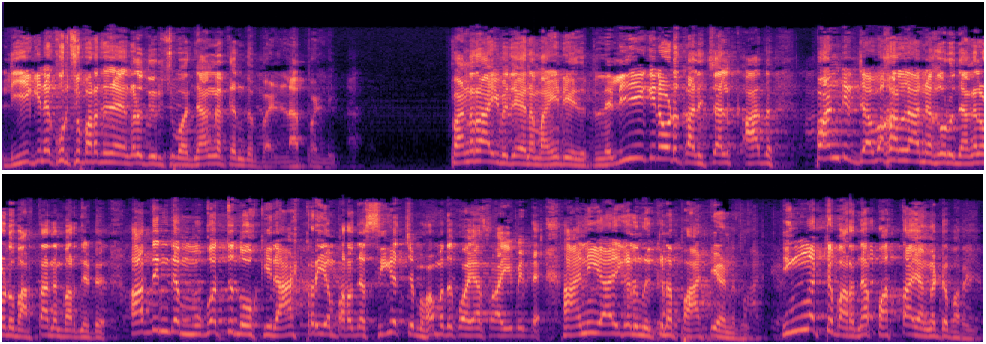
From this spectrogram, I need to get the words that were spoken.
ലീഗിനെ കുറിച്ച് പറഞ്ഞ ഞങ്ങൾ തിരിച്ചു പോകാം. ഞങ്ങൾക്ക് എന്ത് വെള്ളാപ്പള്ളി? പിണറായി വിജയനെ മൈൻഡ് ചെയ്തിട്ടില്ല. ലീഗിനോട് കളിച്ചാൽ അത് പണ്ഡിറ്റ് ജവഹർലാൽ നെഹ്റു ഞങ്ങളോട് വർത്താനം പറഞ്ഞിട്ട് അതിന്റെ മുഖത്ത് നോക്കി രാഷ്ട്രീയം പറഞ്ഞ സി എച്ച് മുഹമ്മദ് കോയ സാഹിബിന്റെ അനുയായികൾ നിൽക്കുന്ന പാർട്ടിയാണിത്. ഇങ്ങോട്ട് പറഞ്ഞ പത്തായി അങ്ങോട്ട് പറയും.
